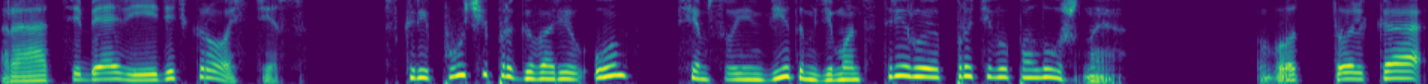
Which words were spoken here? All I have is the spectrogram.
«Рад тебя видеть, Кростис», — скрипуче проговорил он, всем своим видом демонстрируя противоположное. «Вот только...»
